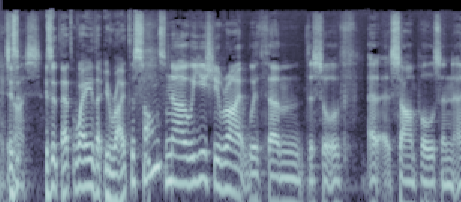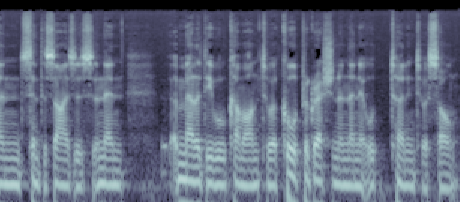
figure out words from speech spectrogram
It's Is nice. it, is it that way that you write the songs? No, we usually write with um, the sort of uh, samples and, and synthesizers, and then a melody will come on to a chord progression, and then it will turn into a song.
